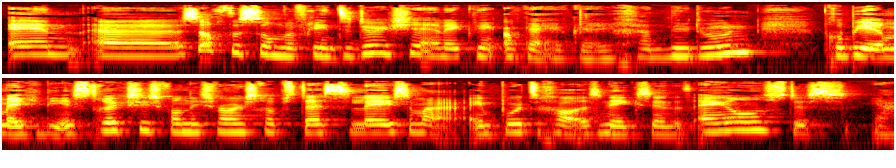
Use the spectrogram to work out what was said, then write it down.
en uh, s ochtends stond mijn vriend te douchen en ik denk, oké, oké, we gaan het nu doen. Probeer een beetje die instructies van die zwangerschapstest te lezen. Maar in Portugal is niks in het Engels. Dus ja,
